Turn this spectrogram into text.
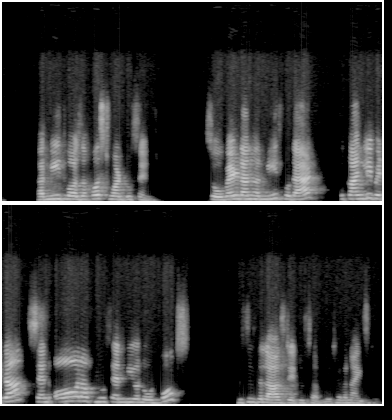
Harmeet was the first one to send. So well done, Harmeet, for that. So kindly beta, send all of you, send me your notebooks. This is the last day to submit. Have a nice day.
